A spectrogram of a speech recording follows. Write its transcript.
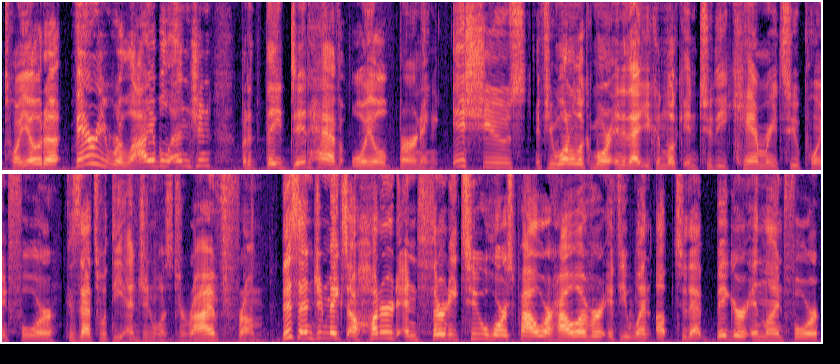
Toyota. Very reliable engine, but they did have oil burning issues. If you want to look more into that, you can look into the Camry 2.4 because that's what the engine was derived from. This engine makes 132 horsepower. However, if you went up to that bigger inline four,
